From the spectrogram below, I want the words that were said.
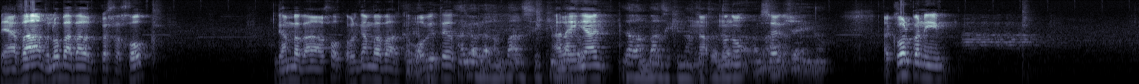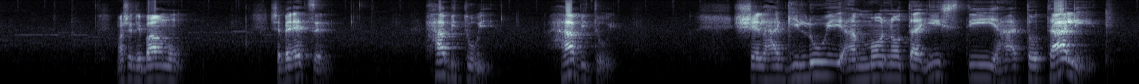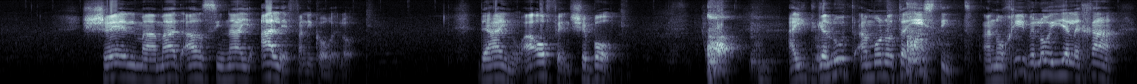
בעבר, ולא בעבר כל כך רחוק, גם בעבר הרחוק, אבל גם בעבר הקרוב יותר. אגב, לרמב"ן זה כמעט... על העניין... לרמב"ן זה כמעט נו, נו, דבר. בסדר. על כל פנים, מה שדיברנו, שבעצם הביטוי, הביטוי של הגילוי המונותאיסטי הטוטלי של מעמד הר סיני א', אני קורא לו. דהיינו, האופן שבו ההתגלות המונותאיסטית, אנוכי ולא יהיה לך,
